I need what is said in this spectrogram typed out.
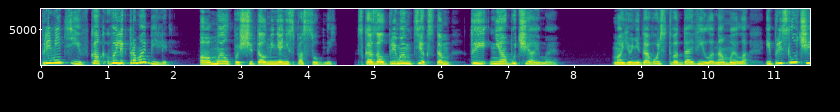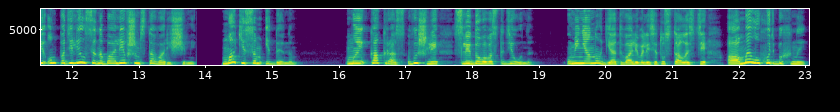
Примитив, как в электромобиле. А Мел посчитал меня неспособной. Сказал прямым текстом «ты необучаемая». Мое недовольство давило на Мела, и при случае он поделился наболевшим с товарищами – Макисом и Дэном. Мы как раз вышли с ледового стадиона. У меня ноги отваливались от усталости, а Мелу хоть бы хны.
